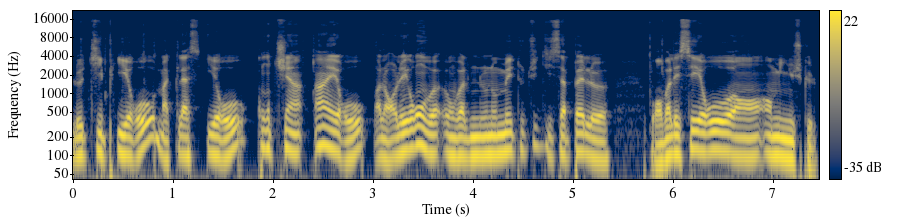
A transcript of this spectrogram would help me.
le type hero, ma classe hero, contient un héros. Alors l'héros, on va, le nommer tout de suite, il s'appelle... Euh, bon, on va laisser héros en, minuscule.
